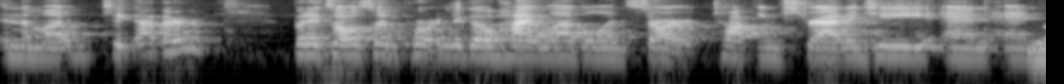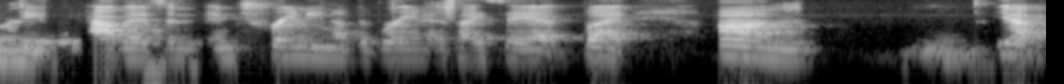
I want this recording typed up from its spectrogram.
in the mud together but it's also important to go high level and start talking strategy and and right. daily habits and, and training of the brain as i say it but um yeah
